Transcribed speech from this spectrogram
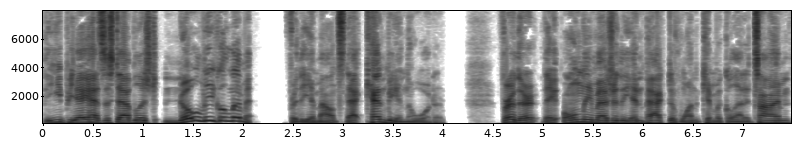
the EPA has established no legal limit for the amounts that can be in the water. Further, they only measure the impact of one chemical at a time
